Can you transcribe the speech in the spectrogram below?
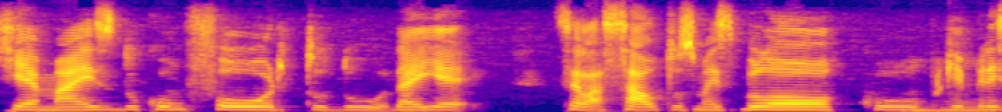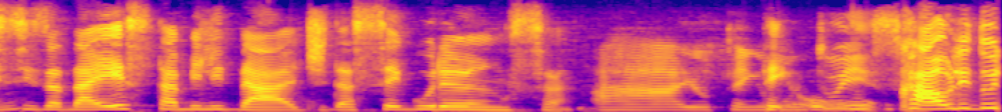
que é mais do conforto, do daí é, sei lá, saltos mais bloco, Uhum. porque precisa da estabilidade, da segurança. Ah, eu tenho Tem muito o, isso. o caule do Ó.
